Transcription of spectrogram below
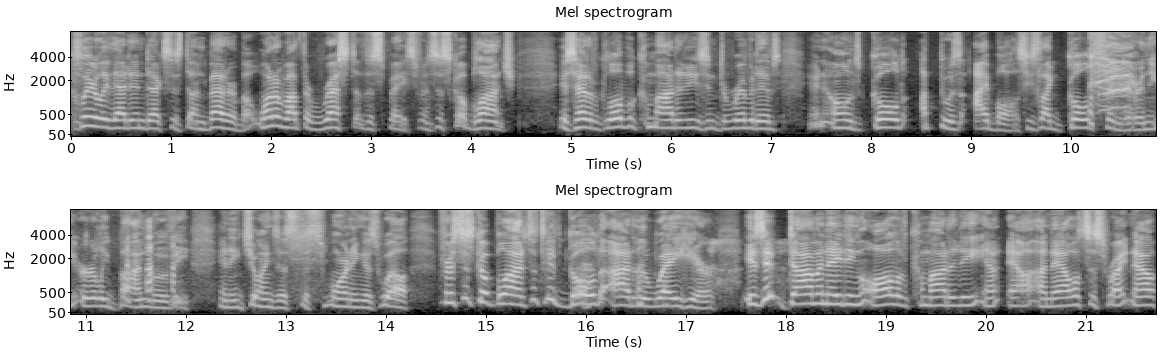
clearly that index has done better. But what about the rest of the space? Francisco Blanch is head of global commodities and derivatives and owns gold up to his eyeballs. He's like Goldfinger in the early Bond movie, and he joins us this morning as well. Francisco Blanch, let's get gold out of the way here. Is it dominating all of commodity analysis right now?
